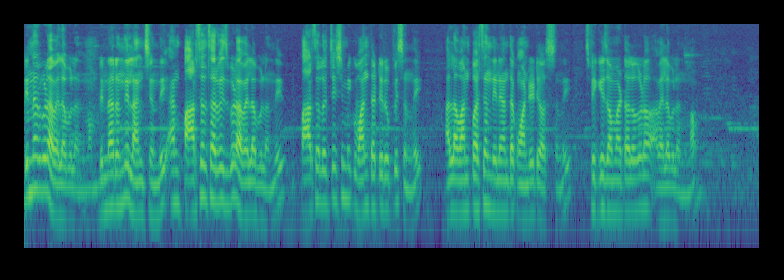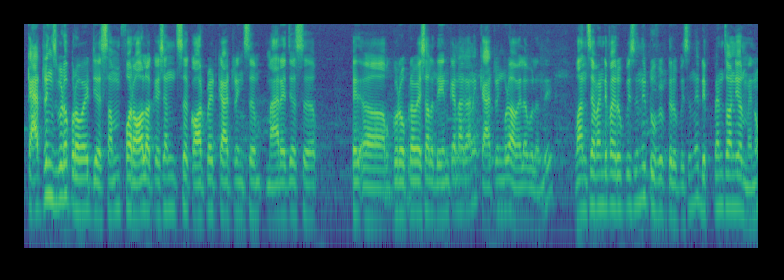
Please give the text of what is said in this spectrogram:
డిన్నర్ కూడా అవైలబుల్ ఉంది మ్యామ్ డిన్నర్ ఉంది లంచ్ ఉంది. అండ్ పార్సల్ సర్వీస్ కూడా అవైలబుల్ ఉంది. పార్సల్ వచ్చేసి మీకు వన్ థర్టీ రూపీస్ ఉంది. అలా వన్ పర్సన్ తినేంత క్వాంటిటీ వస్తుంది. స్విగ్గీ జొమాటోలో కూడా అవైలబుల్ ఉంది మ్యామ్ క్యాటరింగ్స్ కూడా ప్రొవైడ్ చేస్తాం. For all occasions corporate caterings marriages గృహప్రవేశాలు దేనికైనా కానీ క్యాటరింగ్ కూడా అవైలబుల్ ఉంది. వన్ సెవెంటీ ఫైవ్ రూపీస్ ఉంది టూ ఫిఫ్టీ రూపీస్ ఉంది. డిపెండ్స్ ఆన్ యువర్ మెనూ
